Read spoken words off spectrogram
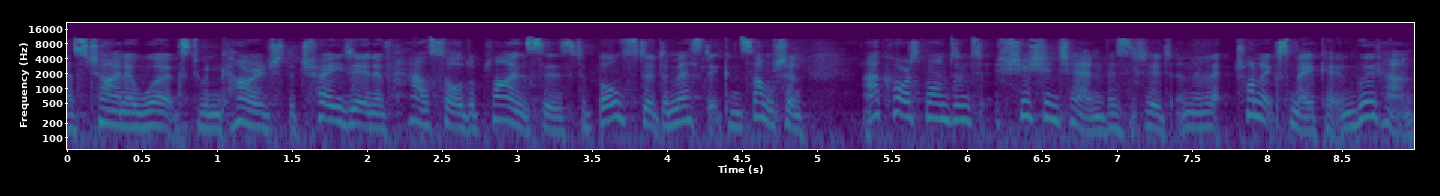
As China works to encourage the trade-in of household appliances to bolster domestic consumption, our correspondent Xu Xinchen visited an electronics maker in Wuhan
